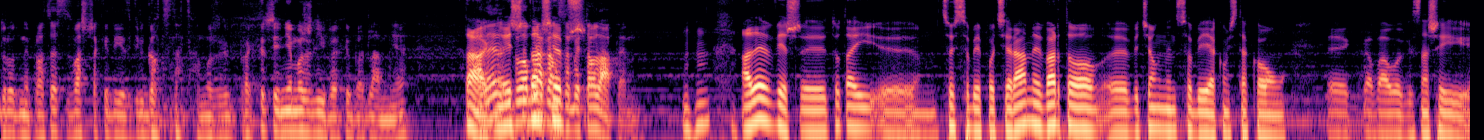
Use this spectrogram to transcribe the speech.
trudny proces, zwłaszcza kiedy jest wilgotna, to może praktycznie niemożliwe chyba dla mnie. Tak, Ale no jeszcze wyobrażam się... sobie to latem. Mhm. Ale wiesz, y, tutaj y, coś sobie pocieramy, warto y, wyciągnąć sobie jakąś taką kawałek z naszej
